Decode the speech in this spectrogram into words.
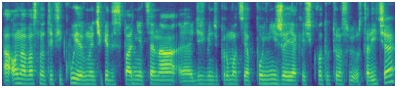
a ona was notyfikuje w momencie, kiedy spadnie cena, e, gdzieś będzie promocja poniżej jakiejś kwoty, którą sobie ustalicie,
